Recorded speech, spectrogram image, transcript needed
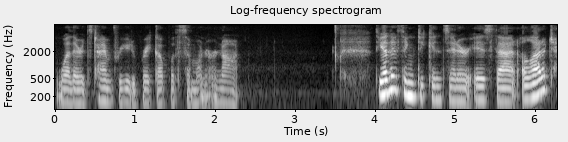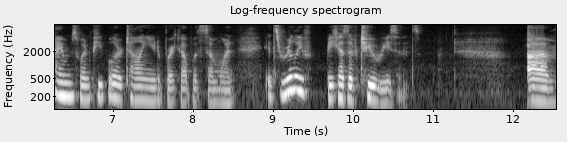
whether it's time for you to break up with someone or not. The other thing to consider is that a lot of times when people are telling you to break up with someone, it's really because of two reasons. Um,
